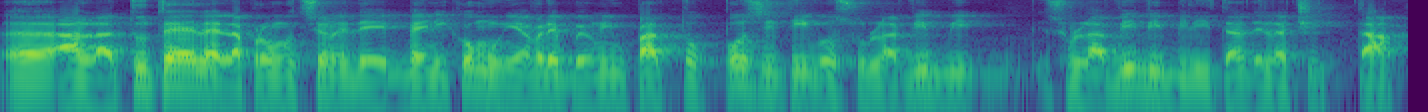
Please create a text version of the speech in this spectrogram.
eh, alla tutela e alla promozione dei beni comuni avrebbe un impatto positivo sulla, vivi sulla vivibilità della città.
